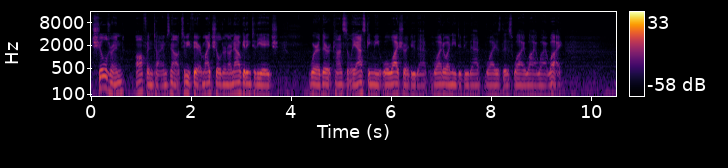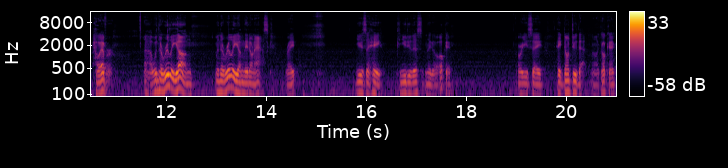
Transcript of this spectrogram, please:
children oftentimes now to be fair my children are now getting to the age where they're constantly asking me well why should i do that? Why do i need to do that? Why is this? Why why why why? However uh, when they're really young when they're really young they don't ask right? You say hey can you do this? And they go okay. Or you say hey don't do that. And they're like okay.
